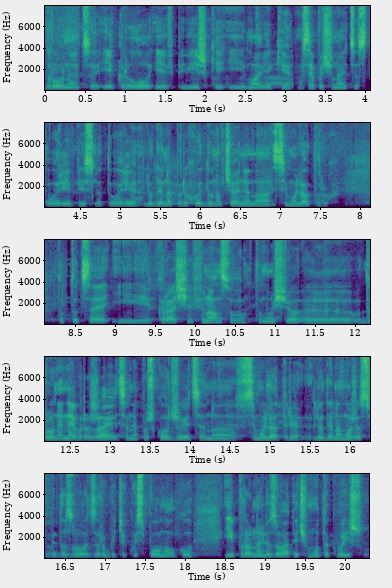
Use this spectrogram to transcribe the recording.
дрони, це і крило, і впівішки, і мавіки. Все починається з теорії. Після теорії людина переходить до навчання на симуляторах. Тобто це і краще фінансово, тому що е, дрони не вражаються, не пошкоджуються. На симуляторі людина може собі дозволити зробити якусь помилку і проаналізувати, чому так вийшло.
